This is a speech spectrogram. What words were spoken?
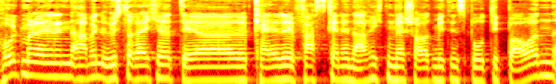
holt mal einen armen Österreicher, der keine, fast keine Nachrichten mehr schaut, mit ins Boot. Die Bauern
